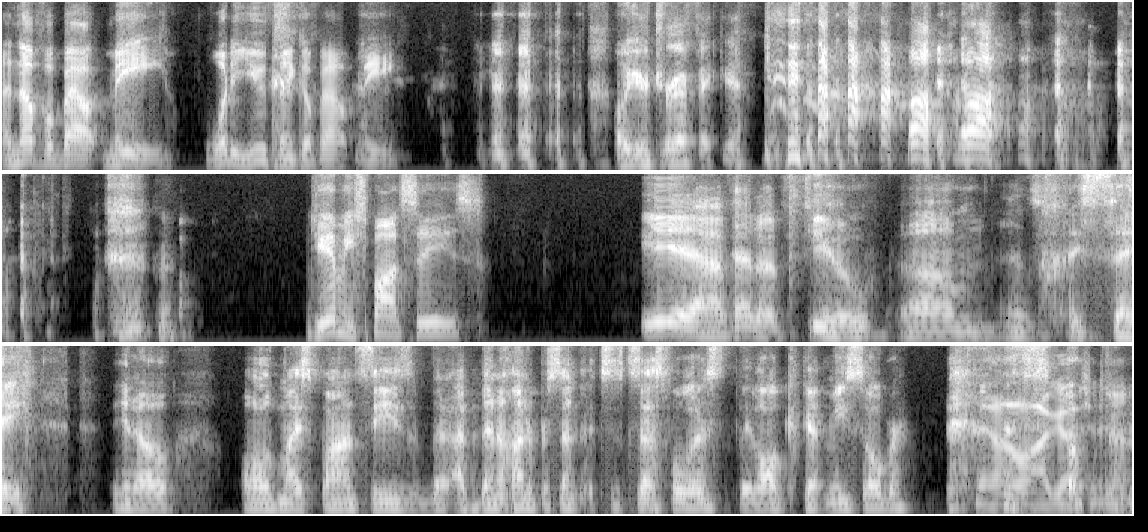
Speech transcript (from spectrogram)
Enough about me. What do you think about me? oh, you're terrific. do you have any sponsees? Yeah, I've had a few. Um, as I say, you know, all of my sponsees, I've been 100% successful with. They've all kept me sober. Yeah, oh, I got you. Yeah.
